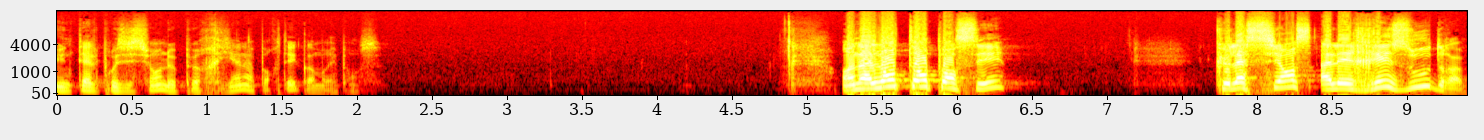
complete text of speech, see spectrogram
une telle position ne peut rien apporter comme réponse. On a longtemps pensé que la science allait résoudre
